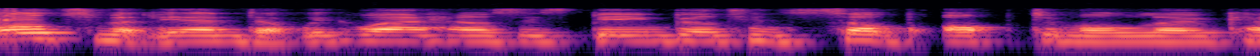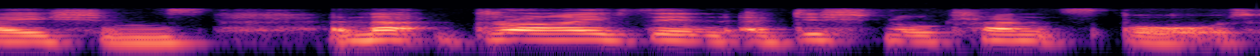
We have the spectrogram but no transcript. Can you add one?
ultimately end up with warehouses being built in suboptimal locations. And that drives in additional transport,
